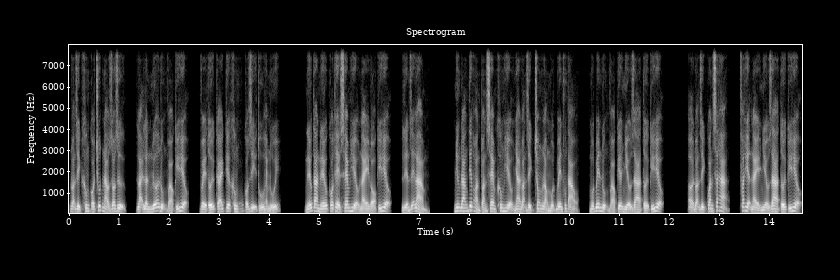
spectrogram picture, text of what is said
đoạn dịch không có chút nào do dự, lại lần nữa đụng vào ký hiệu, về tới cái kia không có dị thú hẻm núi. Nếu ta nếu có thể xem hiệu này đó ký hiệu, liền dễ làm nhưng đang tiếc hoàn toàn xem không hiểu nha đoạn dịch trong lòng một bên phúc tạo, một bên đụng vào kia nhiều ra tới ký hiệu. Ở đoạn dịch quan sát hạ, phát hiện này nhiều ra tới ký hiệu,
